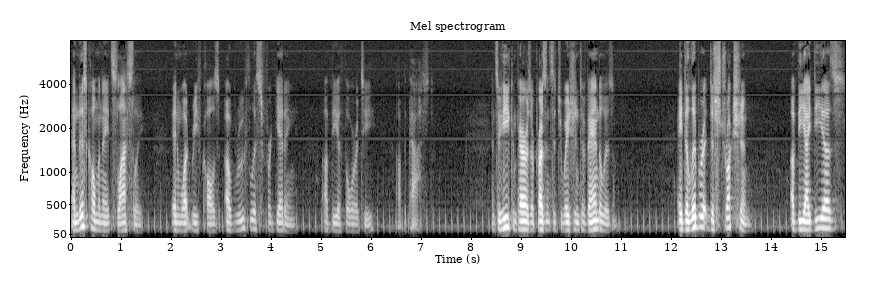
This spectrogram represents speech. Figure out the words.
And this culminates, lastly, in what Rieff calls a ruthless forgetting of the authority of the past. And so he compares our present situation to vandalism, a deliberate destruction of the ideas,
